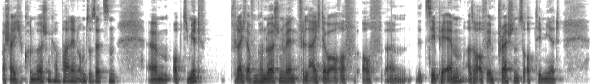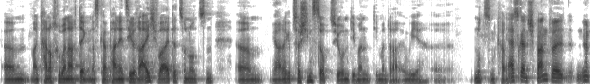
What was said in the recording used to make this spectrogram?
wahrscheinlich Conversion-Kampagnen umzusetzen. Ähm, optimiert vielleicht auf ein Conversion Event, vielleicht aber auch auf, auf ähm, CPM, also auf Impressions optimiert. Ähm, man kann auch drüber nachdenken, das Kampagnenziel Reichweite zu nutzen. Ähm, ja, da gibt's verschiedenste Optionen, die man, die man da irgendwie äh, nutzen kann. Ja, ist ganz spannend, weil ne,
